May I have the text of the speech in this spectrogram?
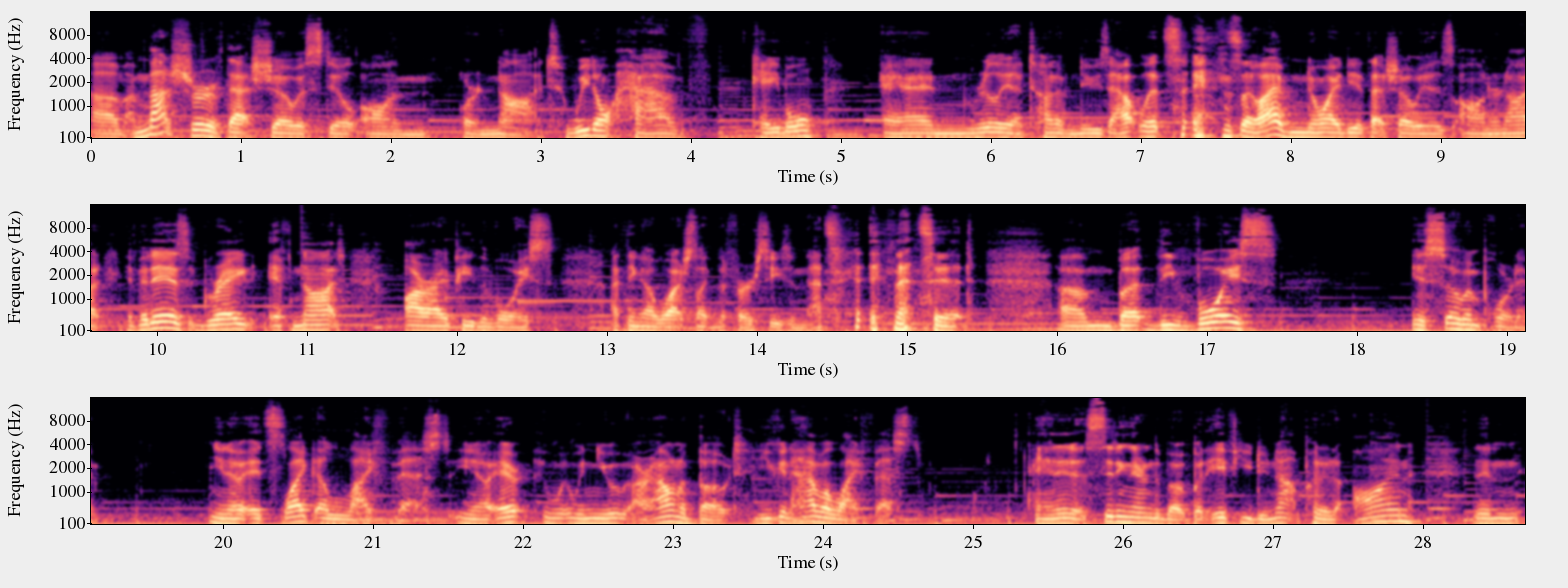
um, I'm not sure if that show is still on or not. We don't have cable and really a ton of news outlets, and so I have no idea if that show is on or not. If it is, great. If not, R.I.P. The Voice. I think I watched like the first season. That's it. that's it. Um, but The Voice is so important. You know, it's like a life vest. You know, er, when you are out on a boat, you can have a life vest and it is sitting there in the boat. But if you do not put it on, then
